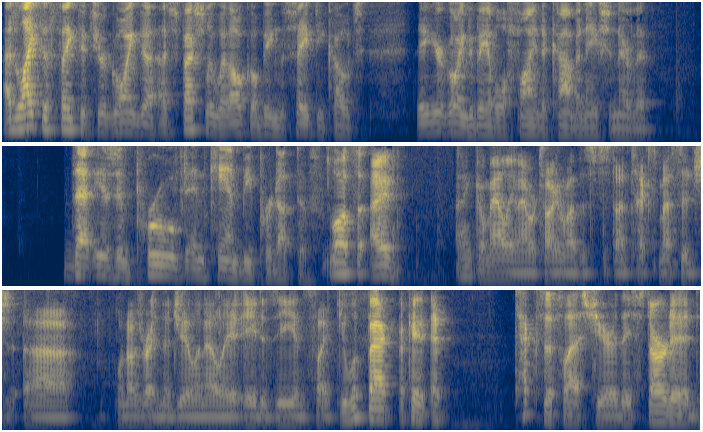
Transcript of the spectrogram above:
I'd like to think that you're going to, especially with Elko being the safety coach, that you're going to be able to find a combination there that that is improved and can be productive. Well, it's I. I think O'Malley and I were talking about this just on text message uh, when I was writing the Jalen Elliott A to Z, and it's like you look back. Okay, at Texas last year, they started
